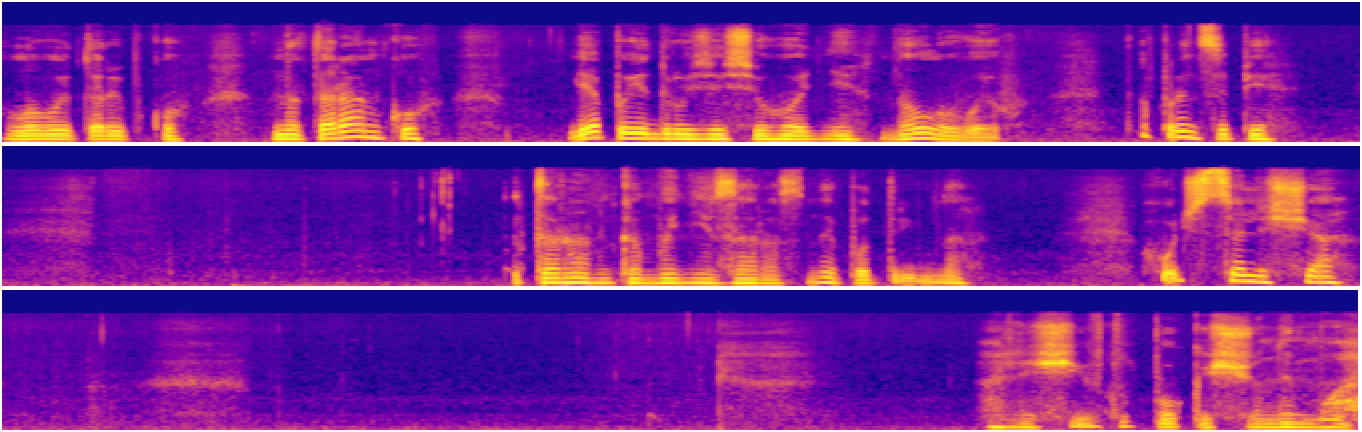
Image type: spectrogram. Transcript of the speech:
ловити рибку на таранку, я б її, друзі, сьогодні наловив. Та, в принципі, таранка мені зараз не потрібна. Хочеться ліща. А ліщів тут поки що нема.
